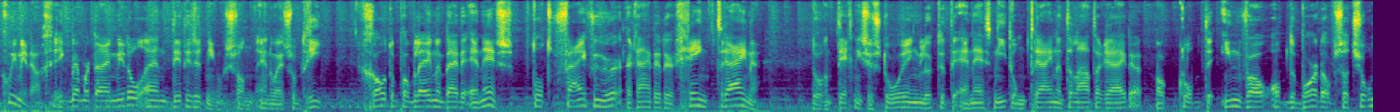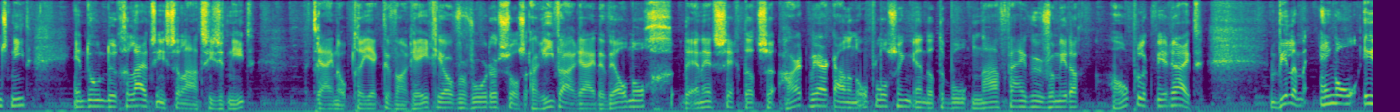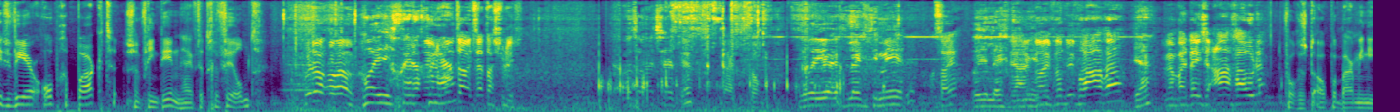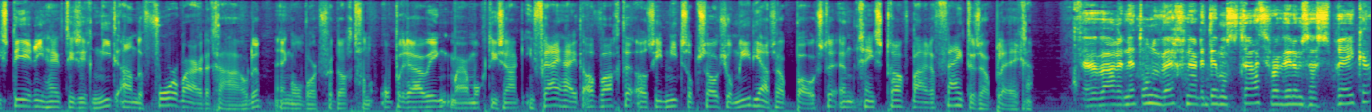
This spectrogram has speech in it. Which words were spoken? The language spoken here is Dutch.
Goedemiddag, ik ben Martijn Middel en dit is het nieuws van NOS op 3. Grote problemen bij de NS. Tot 5 uur rijden er geen treinen. Door een technische storing lukt het de NS niet om treinen te laten rijden. Ook klopt de info op de borden op stations niet en doen de geluidsinstallaties het niet. Treinen op trajecten van regiovervoerders zoals Arriva rijden wel nog. De NS zegt dat ze hard werken aan een oplossing en dat de boel na 5 uur vanmiddag hopelijk weer rijdt. Willem Engel is weer opgepakt. Zijn vriendin heeft het gefilmd. Goedendag, Hoi, goeiedag meneer. Auto uitzetten alsjeblieft. Wat uitzetten? Kijk, kom. Wil je even legitimeren? Wat zei je? Wil je Ja, ik legitimeren? wil even van u vragen. Ja? Ik ben bij deze aangehouden. Volgens het Openbaar Ministerie heeft hij zich niet aan de voorwaarden gehouden. Engel wordt verdacht van opruiing, maar mocht die zaak in vrijheid afwachten als hij niets op social media zou posten en geen strafbare feiten zou plegen. We waren net onderweg naar de demonstratie waar Willem zou spreken.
